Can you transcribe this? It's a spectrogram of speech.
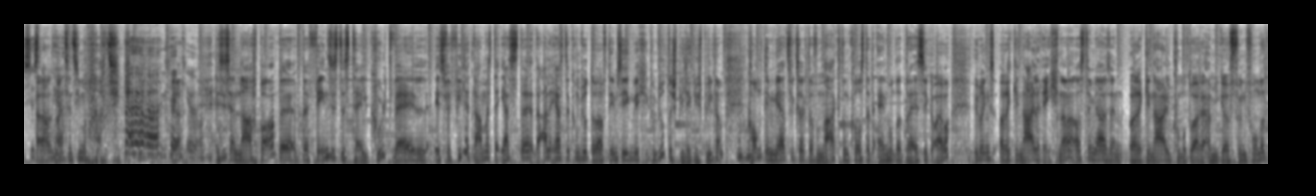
Das ist Äh, lang her. 1987. okay, Ja. okay. Es ist ein Nachbau. Bei, bei Fans ist das Teil Kult, weil es für viele damals der erste, der allererste Computer war, auf dem sie irgendwelche Computerspiele gespielt haben. Kommt im März, wie gesagt, auf den Markt und kostet 130 Euro. Übrigens Originalrechner aus dem Jahr, also ein Original Commodore Amiga 500,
